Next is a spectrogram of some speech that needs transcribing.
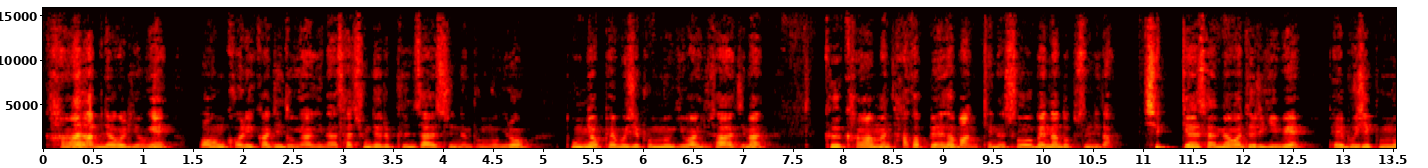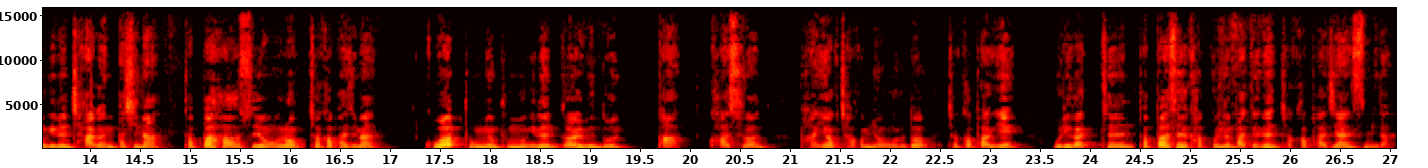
강한 압력을 이용해 먼 거리까지 농약이나 살충제를 분사할 수 있는 분무기로 동력 배부식 분무기와 유사하지만 그 강함은 5배에서 많게는 20배나 높습니다. 쉽게 설명을 드리기 위해 배부식 분무기는 작은 밭이나 텃밭 하우스용으로 적합하지만 고압 동력 분무기는 넓은 논, 밭, 과수원, 방역 작업용으로도 적합하기에 우리 같은 텃밭을 가꾸는 밭에는 적합하지 않습니다.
